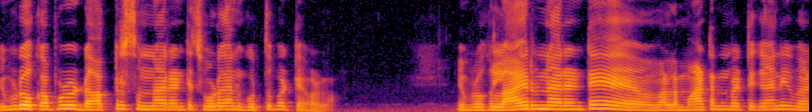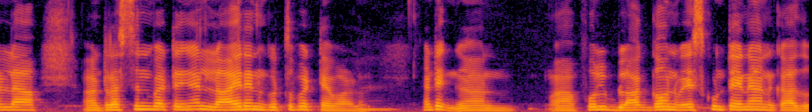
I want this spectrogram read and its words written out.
ఇప్పుడు ఒకప్పుడు డాక్టర్స్ ఉన్నారంటే చూడగానే గుర్తుపట్టేవాళ్ళం. ఇప్పుడు ఒక లాయర్ ఉన్నారంటే వాళ్ళ మాటను బట్టి కానీ వాళ్ళ డ్రెస్ని బట్టి కానీ లాయర్ అని గుర్తుపట్టేవాళ్ళం. అంటే ఫుల్ బ్లాక్ గౌన్ వేసుకుంటేనే అని కాదు.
